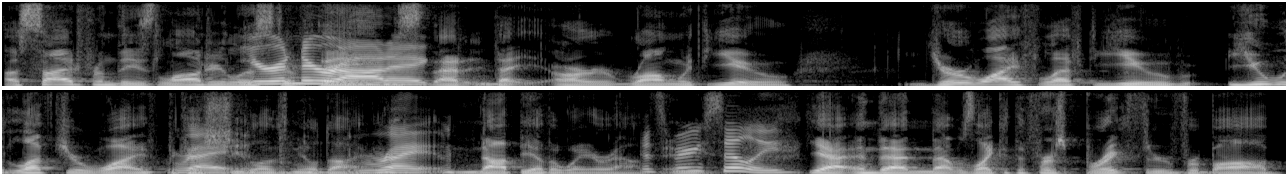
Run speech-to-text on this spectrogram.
aside from these laundry list You're of neurotic. things that that are wrong with you, your wife left you. You left your wife because Right. she loves Neil Diamond, Right. Not the other way around. It's very And- silly. yeah, and then that was like the first breakthrough for Bob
